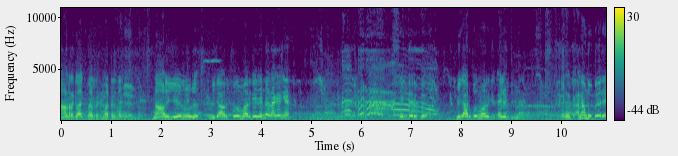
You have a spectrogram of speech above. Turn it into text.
நாலரை கிலோக்கு மேலே இருக்க மாட்டேங்குது. நாலு ஏழ்நூறு. மிக அற்புதமாக இருக்குது இது என்ன ரகங்க? செங்கருப்பு. மிக அற்புதமாக இருக்குது கையில் எடுத்துக்கணும் ஓகே. அண்ணா உங்கள் பேர்?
